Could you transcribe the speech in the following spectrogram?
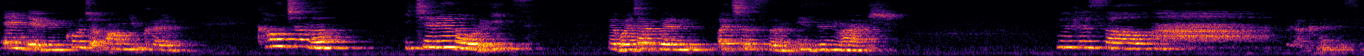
ellerini kocaman yukarı. Kalçanı içeriye doğru it ve bacakların açılsın, izin ver. Nefes al. Bırak nefesi.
